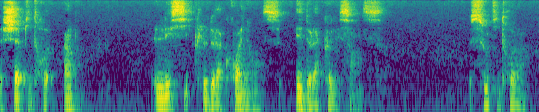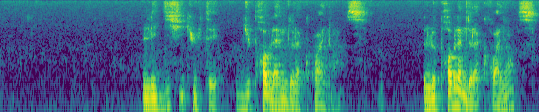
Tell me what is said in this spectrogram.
Chapitre 1 Les cycles de la croyance et de la connaissance. Sous-titre 1 Les difficultés du problème de la croyance. Le problème de la croyance,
